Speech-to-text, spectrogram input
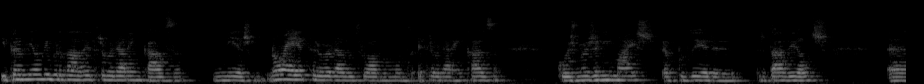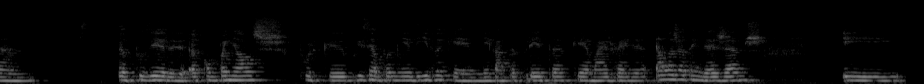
e para mim a liberdade é trabalhar em casa, mesmo. Não é trabalhar do outro lado do mundo, é trabalhar em casa com os meus animais, a poder tratar deles, uh, a poder acompanhá-los, porque, por exemplo, a minha diva, que é a minha gata preta, que é a mais velha, ela já tem 10 anos e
